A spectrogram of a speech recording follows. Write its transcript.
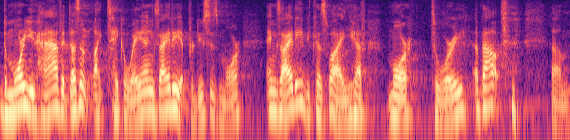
the more you have, it doesn't like take away anxiety, it produces more anxiety because why? You have more to worry about. um,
